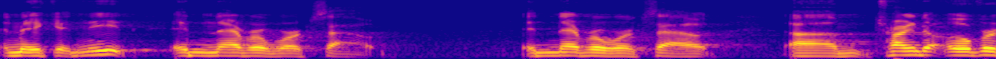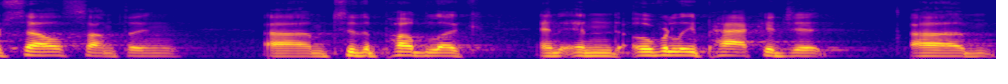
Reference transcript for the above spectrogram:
and make it neat, it never works out. It never works out. Um, trying to oversell something um, to the public and, and overly package it um,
